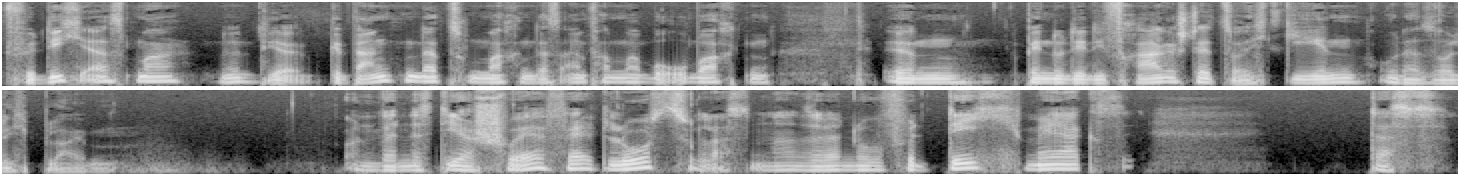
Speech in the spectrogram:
Für dich erstmal, ne, dir Gedanken dazu machen, das einfach mal beobachten. Ähm, wenn du dir die Frage stellst, soll ich gehen oder soll ich bleiben? Und wenn es dir schwerfällt, loszulassen, also wenn du für dich merkst, dass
